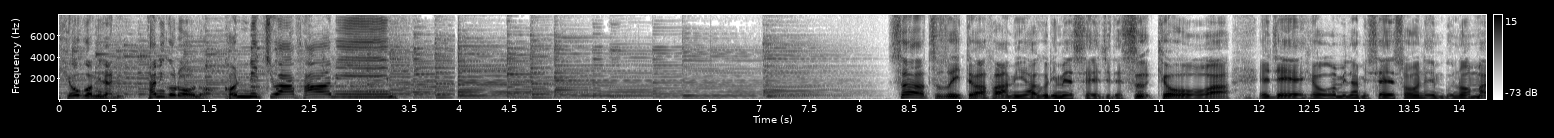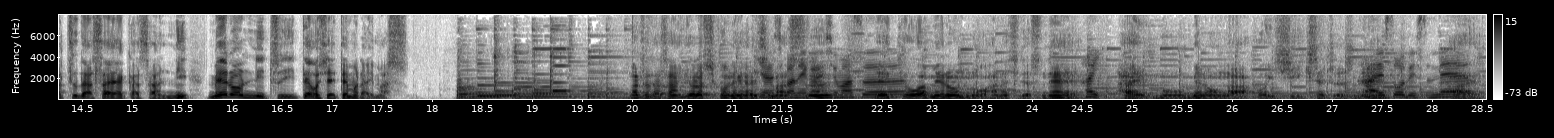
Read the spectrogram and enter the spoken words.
兵庫南谷五郎のこんにちはファーミン。さあ続いてはファーミンアグリメッセージです。今日は JA 兵庫南清掃年部の松田さやかさんにメロンについて教えてもらいます。松田さんよろしくお願いします。お願いします。え今日はメロンのお話ですね。はい。はい、もうメロンが美味しい季節ですね。はい、そうですね。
